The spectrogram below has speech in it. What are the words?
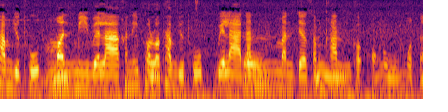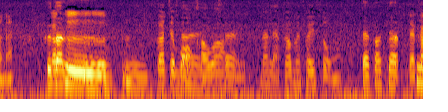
ทำ YouTube มันมีเวลาครั้นี้พอเราทำ YouTube เวลานั้นเออมันจะสำคัญอืม ของของหนูหมดนะนะคือก็ตอนคือมมก็จะบอกเขาว่า ใช่นั่นแหละก็ไม่ค่อยส่ง แต่ก็จะแต่ก็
